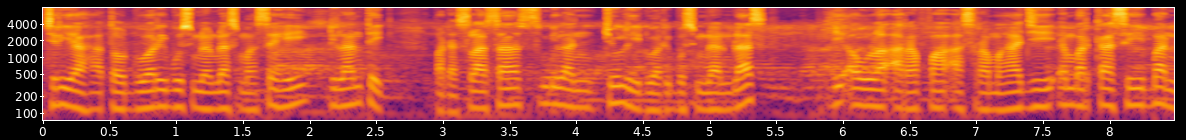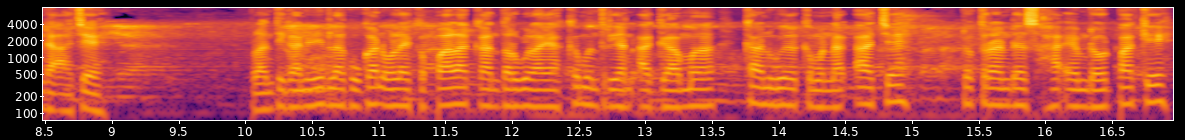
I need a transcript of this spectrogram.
Hijriah atau 2019 Masehi dilantik pada Selasa 9 Juli 2019 di Aula Arafah Asrama Haji Embarkasi Banda Aceh. Pelantikan ini dilakukan oleh Kepala Kantor Wilayah Kementerian Agama Kanwil Kemenak Aceh, Dr. Andes HM Daud Pakeh,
